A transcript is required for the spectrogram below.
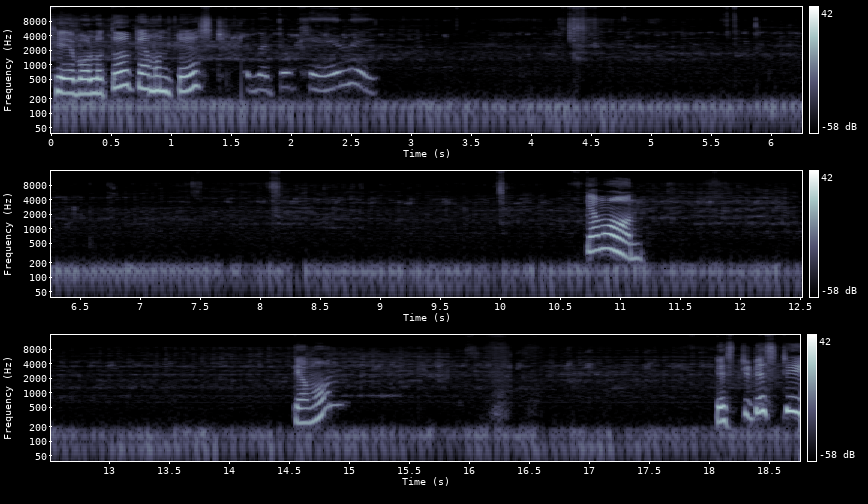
খেয়ে বলো তো কেমন টেস্ট এবার তো খেয়ে নেই। কেমন? কেমন? Tasty tasty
